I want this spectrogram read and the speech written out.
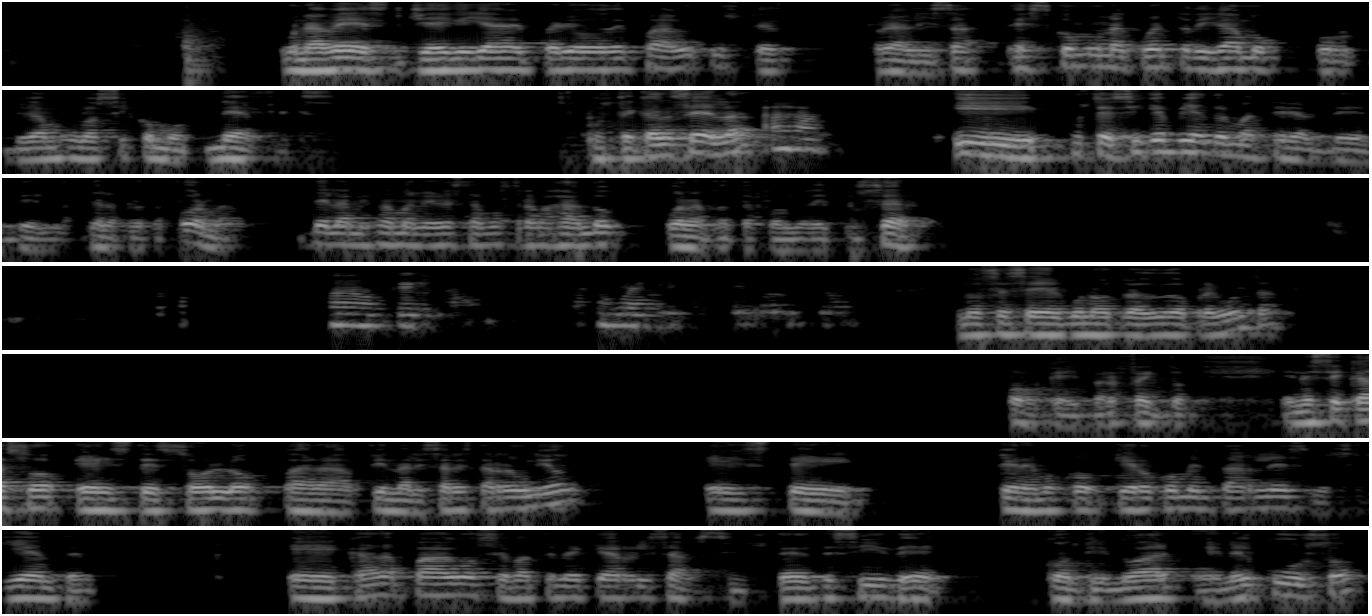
Una vez llegue ya el periodo de pago, usted realiza, es como una cuenta, digamos, por, digámoslo así, como Netflix. Usted cancela Ajá. y usted sigue viendo el material de, de la, de la plataforma. De la misma manera estamos trabajando con la plataforma de Coursera. Ah, ok. Bueno. No sé si hay alguna otra duda o pregunta. Ok, perfecto. En este caso, este, solo para finalizar esta reunión, este, queremos, quiero comentarles lo siguiente. Eh, cada pago se va a tener que realizar. Si usted decide continuar en el curso,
